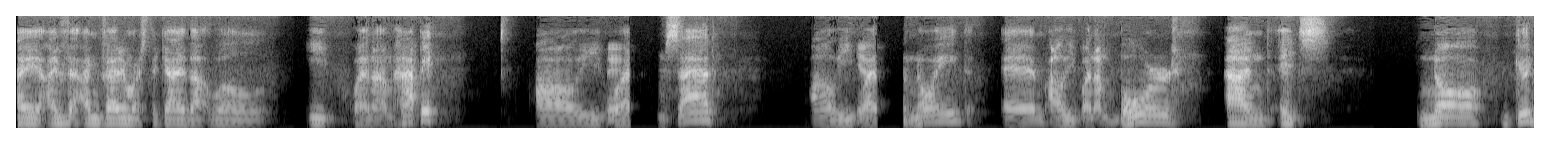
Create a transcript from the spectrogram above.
I, I I'm very much the guy that will eat when I'm happy. I'll eat Yeah. when I'm sad. I'll eat Yeah. when I'm annoyed. Um, I'll eat when I'm bored. And it's not good.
